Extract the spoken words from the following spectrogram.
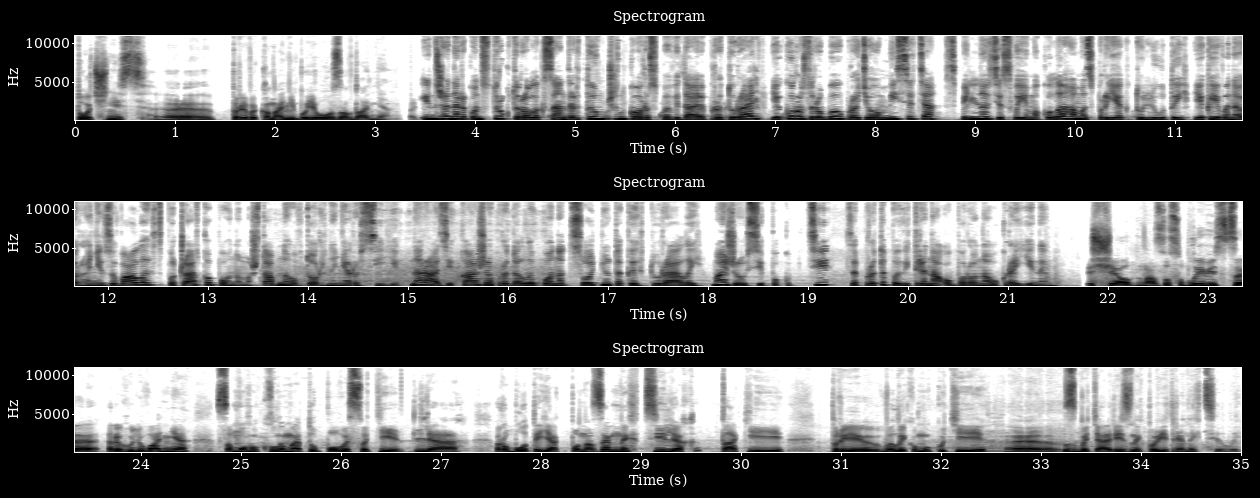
точність е, при виконанні бойового завдання. Інженер-конструктор Олександр Тимченко розповідає про турель, яку розробив протягом місяця спільно зі своїми колегами з проєкту Лютий, який вони організували з початку повномасштабного вторгнення Росії. Наразі каже, продали понад сотню таких турелей. Майже усі покупці це протиповітряна оборона України. Ще одна з особливість це регулювання самого кулемету по висоті для роботи як по наземних цілях, так і при великому куті е, збиття різних повітряних цілей.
